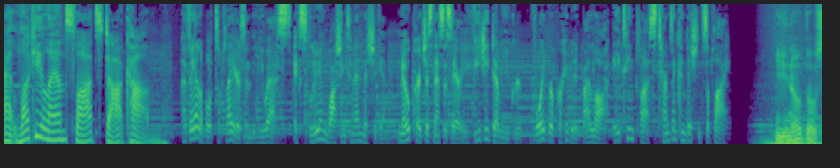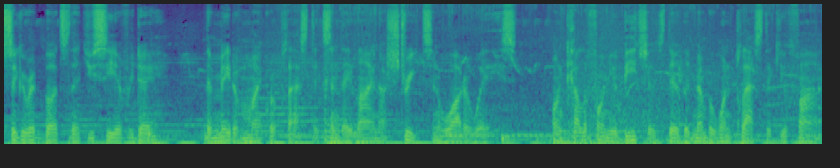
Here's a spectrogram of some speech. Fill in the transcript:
at LuckyLandSlots.com. Available to players in the U.S., excluding Washington and Michigan. No purchase necessary. VGW Group. Void or prohibited by law. 18 plus. Terms and conditions apply. You know those cigarette butts that you see every day? They're made of microplastics and they line our streets and waterways. On California beaches, they're the number one plastic you'll find.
